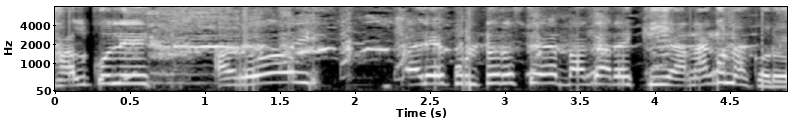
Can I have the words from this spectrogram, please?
খালকুলি আর ওই আরে কুলটুরসে বাগারে কি আনাগোনা করো?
